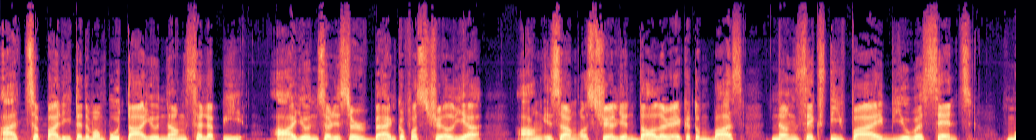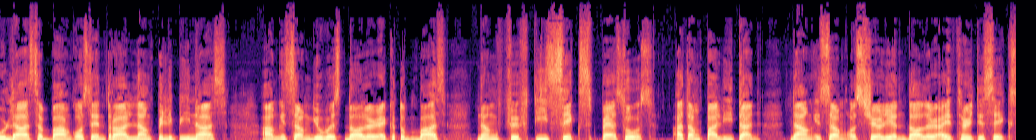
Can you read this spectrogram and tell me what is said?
At sa palitan naman po tayo ng salapi, ayon sa Reserve Bank of Australia, ang isang Australian dollar ay katumbas ng 65 US cents mula sa Bangko Sentral ng Pilipinas. Ang isang US dollar ay katumbas ng 56 pesos at ang palitan ng isang Australian dollar ay 36.68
